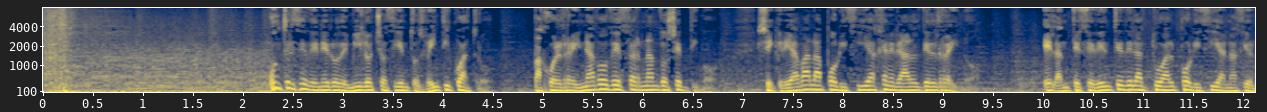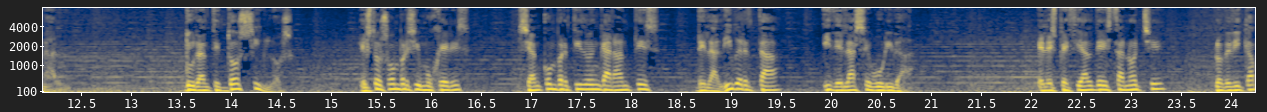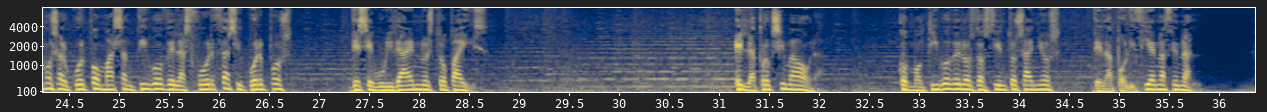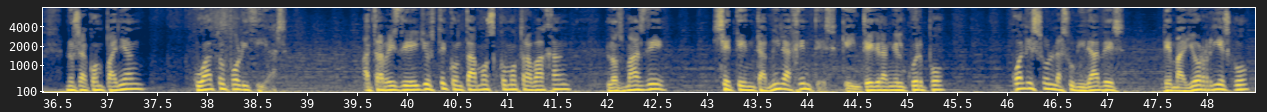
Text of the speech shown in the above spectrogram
Un 13 de enero de 1824, bajo el reinado de Fernando VII, se creaba la Policía General del Reino, el antecedente de la actual Policía Nacional. Durante dos siglos, estos hombres y mujeres se han convertido en garantes de la libertad y de la seguridad. El especial de esta noche lo dedicamos al cuerpo más antiguo de las fuerzas y cuerpos de seguridad en nuestro país. En la próxima hora, con motivo de los 200 años de la Policía Nacional, nos acompañan cuatro policías. A través de ellos te contamos cómo trabajan los más de 70.000 agentes que integran el cuerpo, cuáles son las unidades de mayor riesgo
